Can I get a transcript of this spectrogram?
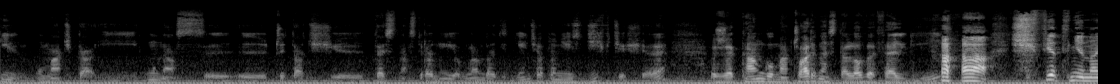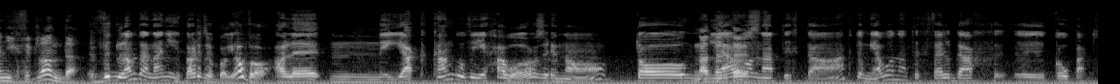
film u Maćka i u nas y, y, czytać y, test na stronie i oglądać zdjęcia, to nie zdziwcie się, że Kangu ma czarne stalowe felgi. Haha, świetnie na nich wygląda. Wygląda na nich bardzo bojowo, ale mm, jak Kangu wyjechało z Renault, to Na miało na tych tak, to miało na tych felgach y, kołpaki.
